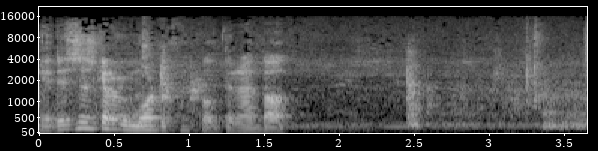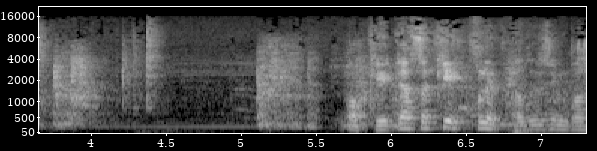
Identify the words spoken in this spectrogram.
Yeah, this is gonna be more difficult than I thought. kick. That's a kick flip. I was using ball.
